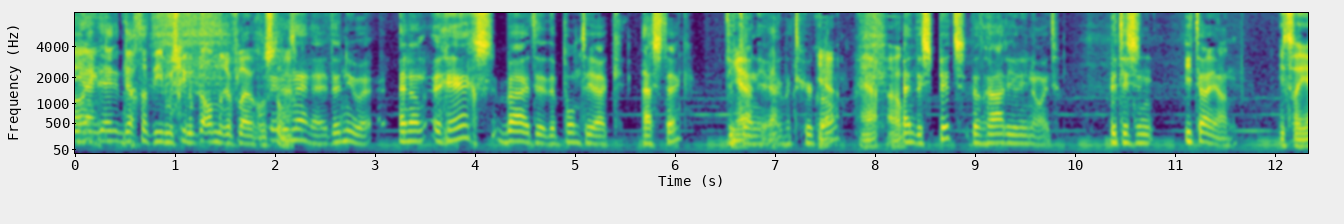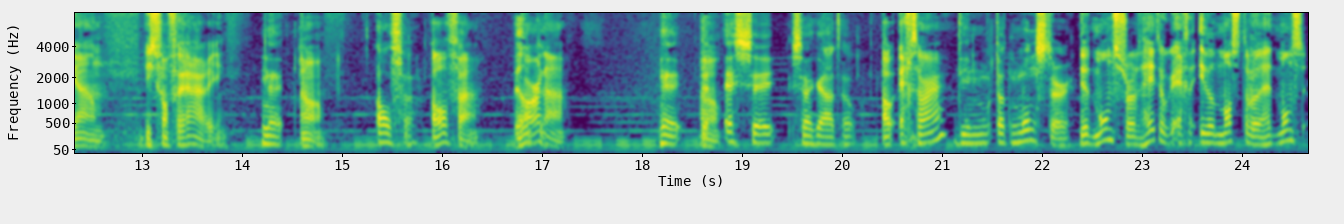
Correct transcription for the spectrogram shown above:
Oh, ik, ik dacht dat hij misschien op de andere vleugel stond. Nee, nee, de nieuwe. En dan rechts buiten de Pontiac Aztek. Die Ja, ken je ja. natuurlijk wel. Ja, ja oh. En de spits, dat raden jullie nooit. Het is een Italiaan. Italiaan. Iets van Ferrari. Nee, Oh. Alfa. Alfa. Arna. Nee, de Oh. SC Zagato. Oh, echt waar? Die, dat monster. Dit monster, dat heet ook echt Il Monster. Het monster.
